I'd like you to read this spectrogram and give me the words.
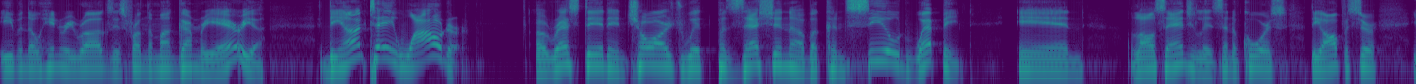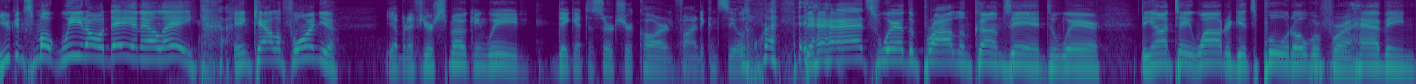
even though Henry Ruggs is from the Montgomery area, Deontay Wilder arrested and charged with possession of a concealed weapon in Los Angeles. And of course, the officer, you can smoke weed all day in LA, in California. Yeah, but if you're smoking weed, they get to search your car and find a concealed weapon. That's where the problem comes in to where Deontay Wilder gets pulled over for having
